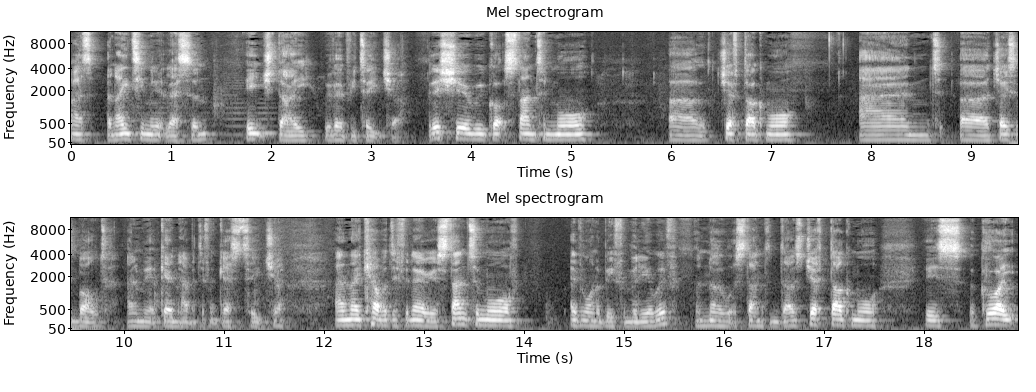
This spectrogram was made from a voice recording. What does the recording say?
has an 80 minute lesson each day with every teacher. This year we've got Stanton Moore, uh, Geoff Dugmore, and uh, Jason Bowld, and we again have a different guest teacher, and they cover different areas. Stanton Moore, everyone will be familiar with and know what Stanton does. Geoff Dugmore is a great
